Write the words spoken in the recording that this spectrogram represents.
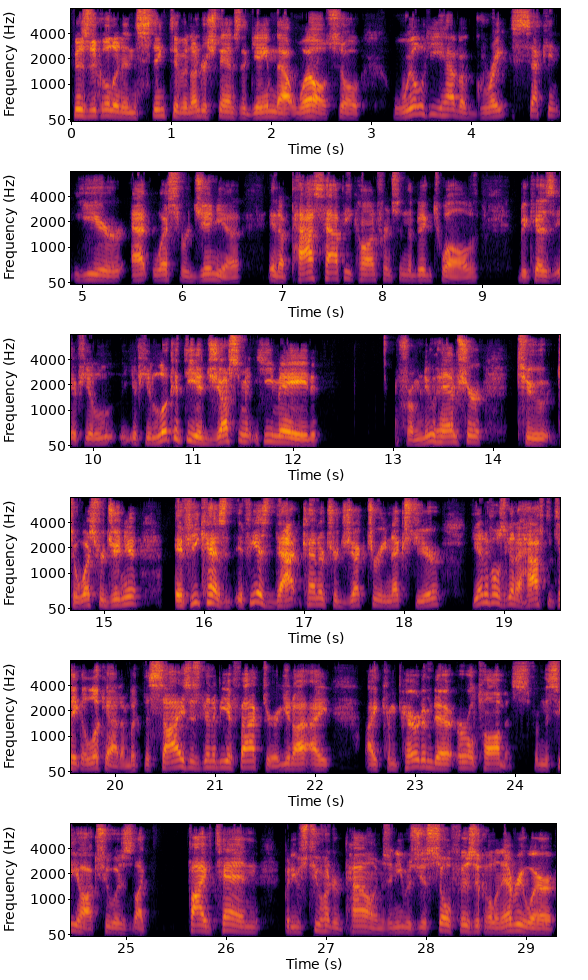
physical and instinctive and understands the game that well. So, will he have a great second year at West Virginia in a pass happy conference in the Big 12? Because if you if you look at the adjustment he made from New Hampshire to to West Virginia, if he has if he has that kind of trajectory next year, the NFL is going to have to take a look at him. But the size is going to be a factor. You know, I I compared him to Earl Thomas from the Seahawks, who was like five ten, but he was two hundred pounds, and he was just so physical and everywhere.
